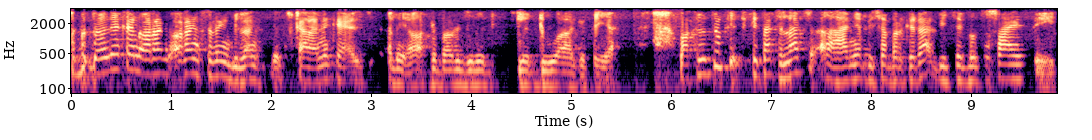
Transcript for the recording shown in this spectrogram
Sebetulnya kan orang-orang sering bilang sekarang ini kayak ya orde baru jilid, jilid gitu ya. Waktu itu kita jelas uh, hanya bisa bergerak di civil society,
